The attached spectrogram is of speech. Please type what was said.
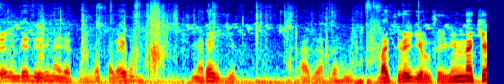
એમ રહી દેવી વિનાઈ જતો વરસાદ આવ્યો ને. એમાં રહી ગયું. આજે આપણે બાઈક ને રહી ગયેલું છે વીણ નાખીએ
